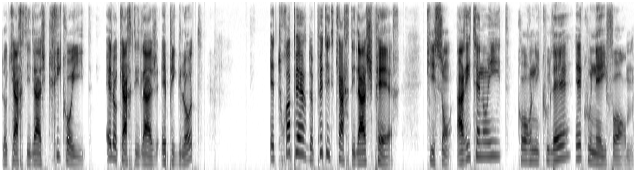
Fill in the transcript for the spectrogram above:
le cartilage cricoïde et le cartilage épiglotte, et trois paires de petits cartilages pairs, qui sont arythénoïdes, corniculés et cunéiformes.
